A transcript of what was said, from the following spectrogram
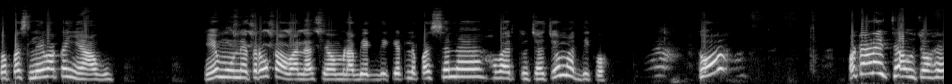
તો પછી લેવા કઈ આવું? એમ હું ને તો રોકાવાના છે. હમણાં બેગ દીક એટલે પછી છે ને હવારે તું જાજો માર દીકો. તો અટાણે જ જાવું જો હે.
